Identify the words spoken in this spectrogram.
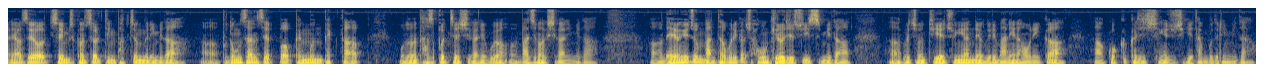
안녕하세요. 제임스 컨설팅 박정근입니다. 어, 부동산 세법 백문백답 오늘은 다섯 번째 시간이고요. 어, 마지막 시간입니다. 어, 내용이 좀 많다 보니까 조금 길어질 수 있습니다. 아, 그렇지만 뒤에 중요한 내용들이 많이 나오니까 아, 꼭 끝까지 시청해 주시기 당부드립니다.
